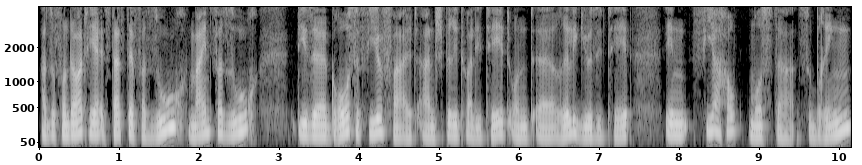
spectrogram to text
Also von dort her ist das der Versuch, mein Versuch, diese große Vielfalt an Spiritualität und äh, Religiosität in vier Hauptmuster zu bringen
